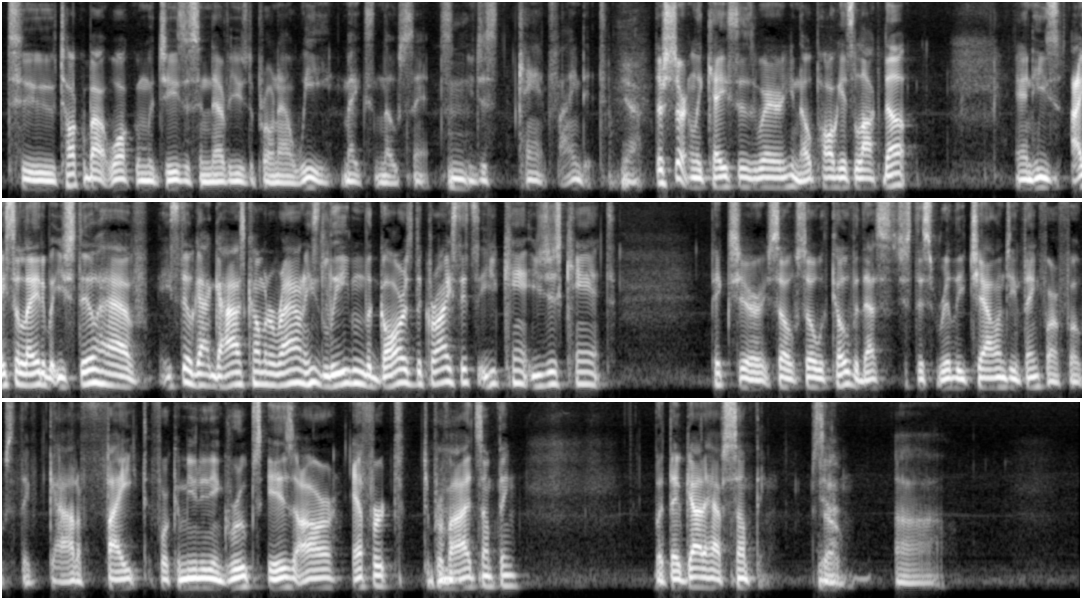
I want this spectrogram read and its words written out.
to talk about walking with Jesus and never use the pronoun we makes no sense. You just can't find it. Yeah. There's certainly cases where, you know, Paul gets locked up and he's isolated, but you still have he's still got guys coming around. He's leading the guards to Christ. It's you can't you just can't picture. So so with COVID, that's just this really challenging thing for our folks. They've got to fight for community and groups is our effort to provide something, but they've got to have something. So. Uh,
